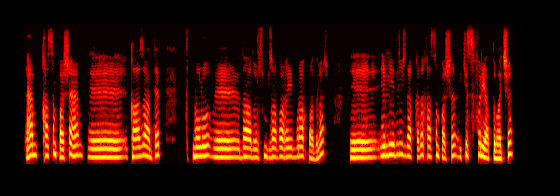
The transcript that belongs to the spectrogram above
hem Kasımpaşa hem e, Gaziantep futbolu e, daha doğrusu müsabakayı bırakmadılar. E, 57. dakikada Kasımpaşa 2-0 yaptı maçı.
